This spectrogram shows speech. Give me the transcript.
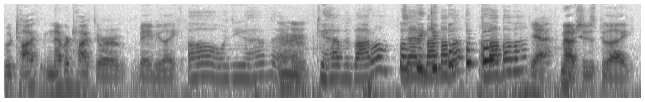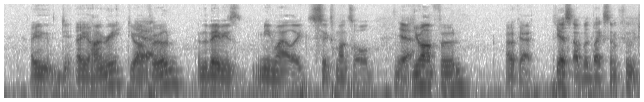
who talk never talked to her baby like, oh, what do you have there? Mhm. Do you have a bottle? Is that a ba ba ba? A ba ba ba? yeah, No, she'd just be like, are you are you hungry? Do you want Yeah. food? And the baby's meanwhile like six months old. yeah. Do you want food? Okay. Yes, I would like some food.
